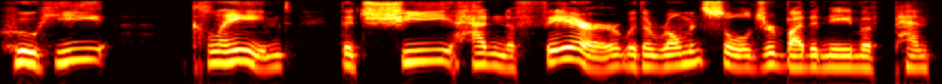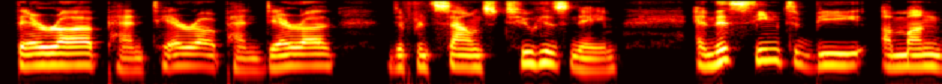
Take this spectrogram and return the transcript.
who he claimed that she had an affair with a Roman soldier by the name of Panthera, Pantera, Pandera, different sounds to his name. And this seemed to be among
